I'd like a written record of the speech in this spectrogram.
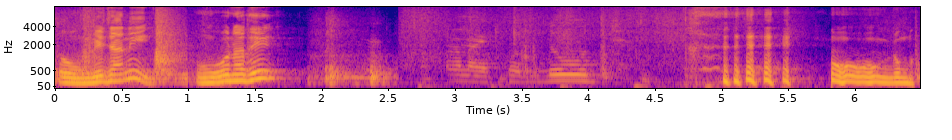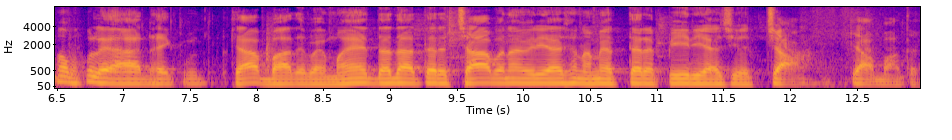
તો ઊંઘી જાની ઊંઘું નથી? ઊંઘમાં બોલે આ નાખ્યું ક્યાં બાત હે ભાઈ? મહેશ દાદા અત્યારે ચા બનાવી રહ્યા છે અને અમે અત્યારે પી રહ્યા છીએ ચા. ક્યાં બાત હે?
